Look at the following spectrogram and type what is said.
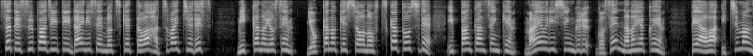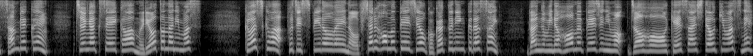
さて、スーパー GT 第2戦のチケットは発売中です。3日の予選、4日の決勝の2日通しで、一般観戦券前売りシングル5700円、ペアは1万300円、中学生以下は無料となります。詳しくは富士スピードウェイのオフィシャルホームページをご確認ください。番組のホームページにも情報を掲載しておきますね。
